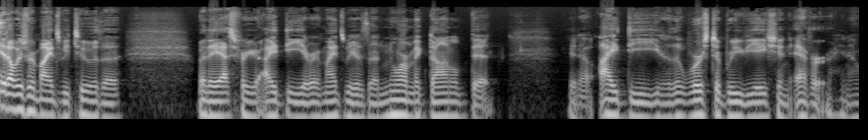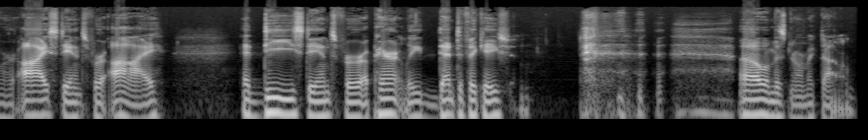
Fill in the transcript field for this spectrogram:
It always reminds me too of the when they ask for your ID. It reminds me of the Norm Macdonald bit. You know, ID. You know, the worst abbreviation ever. You know, where I stands for I, and D stands for apparently identification. oh, Miss Norm Macdonald.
